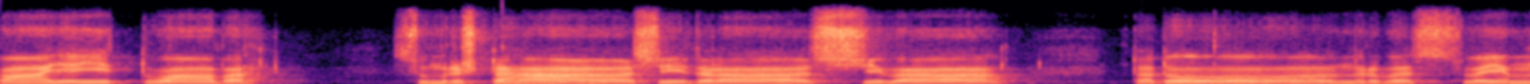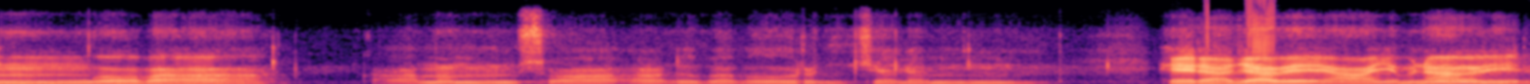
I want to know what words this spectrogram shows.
പായയിത്വാപ സുമൃഷ്ട ശീതളാ ശിവ തതോ നൃപസ്വയം ഗോപ കാമം സ്വാദുപൂർജലം ഹേ രാജാവേ ആ യമുനാനദിയിൽ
